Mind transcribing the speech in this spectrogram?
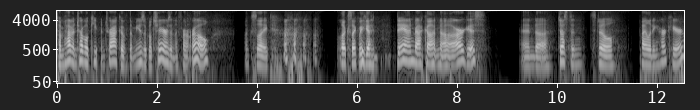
So I'm having trouble keeping track of the musical chairs in the front row. Looks like looks like we got Dan back on uh, Argus, and uh, Justin still piloting Herc here.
